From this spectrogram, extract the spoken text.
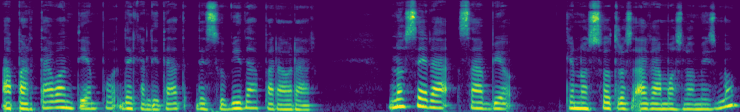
apartaba un tiempo de calidad de su vida para orar. ¿No será sabio que nosotros hagamos lo mismo?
